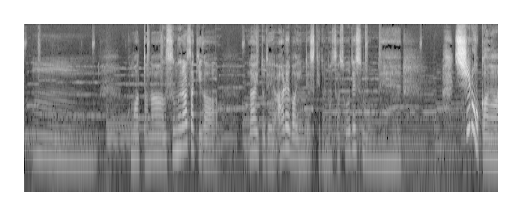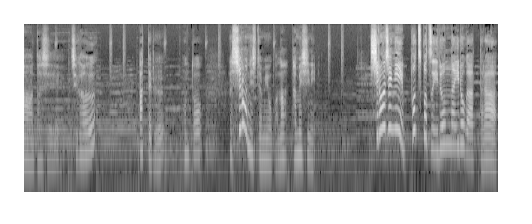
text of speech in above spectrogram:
うーん困ったな。薄紫がライトであればいいんですけどなさそうですもんね。白かな私。違う？合ってる？本当？白にしてみようかな。試しに。白地にポツポツいろんな色があったら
